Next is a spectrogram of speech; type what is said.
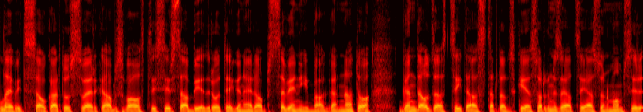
Levits savukārt savukārt uzsvēra, ka abas valstis ir sabiedrotie gan Eiropas Savienībā, gan NATO, gan daudzās citās starptautiskajās organizācijās, un mums ir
